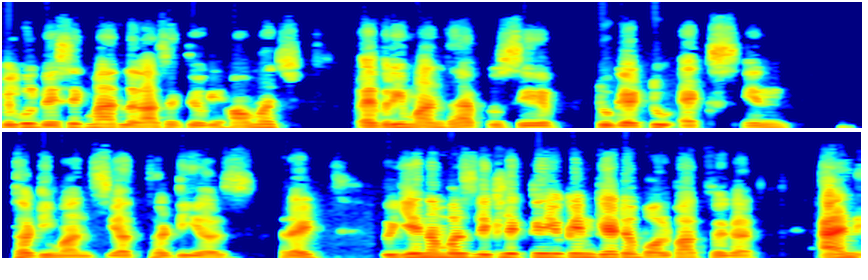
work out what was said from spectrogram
बिल्कुल बेसिक मैथ लगा सकते हो कि how much every month have to save to get to X in 30 months या 30 इयर्स राइट तो ये नंबर्स लिख लिख के you can get a ball park figure and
